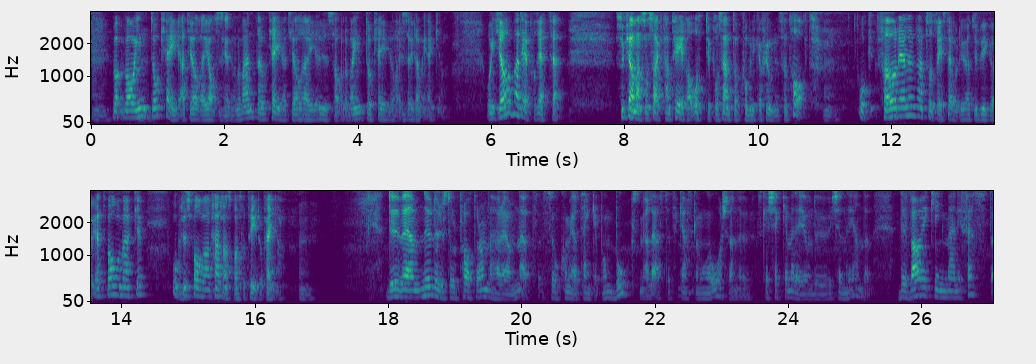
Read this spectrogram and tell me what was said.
Mm. Vad var inte okej okay att göra i Asien eller var inte okej okay att göra i USA eller var inte okej okay att göra i Sydamerika. Och gör man det på rätt sätt så kan man som sagt hantera 80% av kommunikationen centralt. Mm. Och fördelen naturligtvis då är att du bygger ett varumärke och du mm. sparar en herrans massa tid och pengar. Mm. Du, ehm, nu när du står och pratar om det här ämnet så kommer jag att tänka på en bok som jag läste för ganska många år sedan nu. Jag ska checka med dig om du känner igen den. The Viking Manifesto.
